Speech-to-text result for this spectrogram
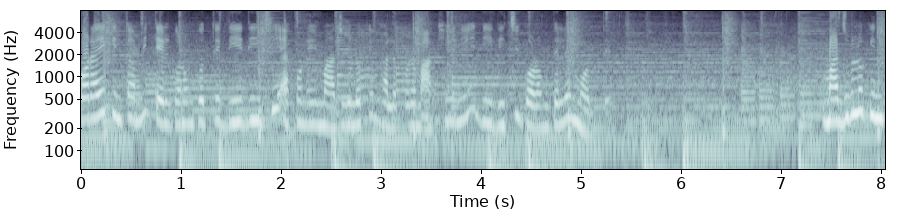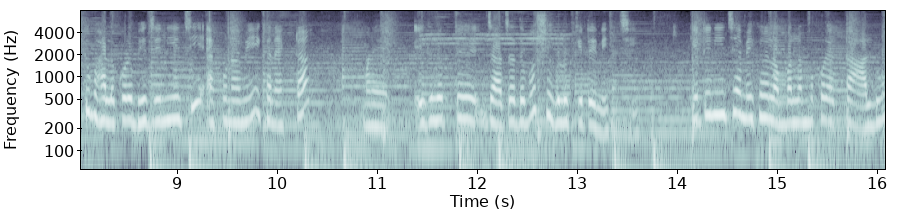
কড়াইয়ে কিন্তু আমি তেল গরম করতে দিয়ে দিয়েছি। এখন এই মাছগুলোকে ভালো করে মাখিয়ে নিয়ে দিয়ে দিচ্ছি গরম তেলের মধ্যে। মাছগুলো কিন্তু ভালো করে ভেজে নিয়েছি। এখন আমি এখানে একটা মানে এগুলোতে যা যা দেবো সেগুলো কেটে নিচ্ছি। কেটে নিয়েছি আমি এখানে লম্বা লম্বা করে একটা আলু,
